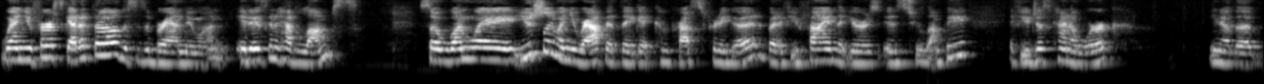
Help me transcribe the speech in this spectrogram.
When you first get it though, this is a brand new one. It is going to have lumps. So one way, usually when you wrap it, they get compressed pretty good, but if you find that yours is too lumpy, if you just kind of work, you know, the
